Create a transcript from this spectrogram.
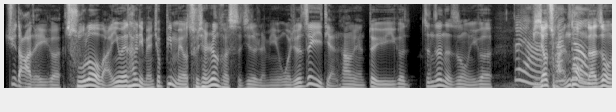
巨大的一个疏漏吧，因为它里面就并没有出现任何实际的人民。我觉得这一点上面，对于一个真正的这种一个对啊，比较传统的这种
